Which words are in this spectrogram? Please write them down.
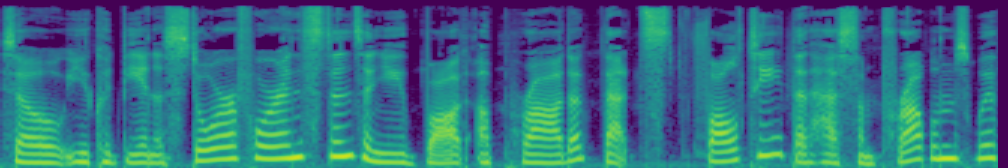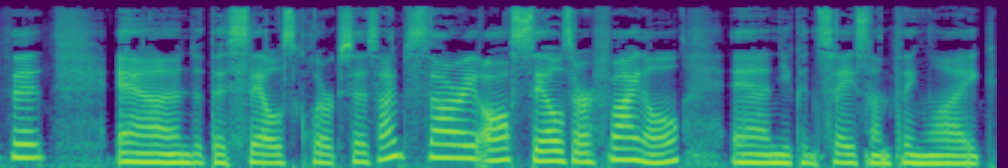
So you could be in a store, for instance, and you bought a product that's faulty, that has some problems with it, and the sales clerk says, I'm sorry, all sales are final. And you can say something like,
